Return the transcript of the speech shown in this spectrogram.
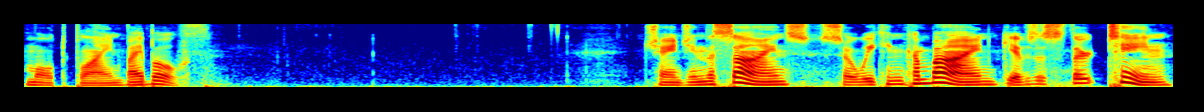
multiplying by both. Changing the signs so we can combine gives us 13,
